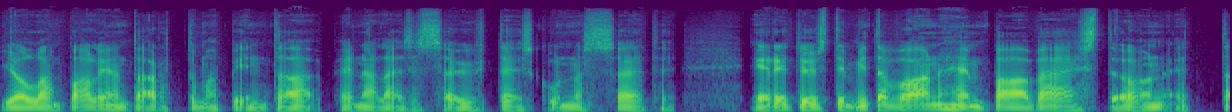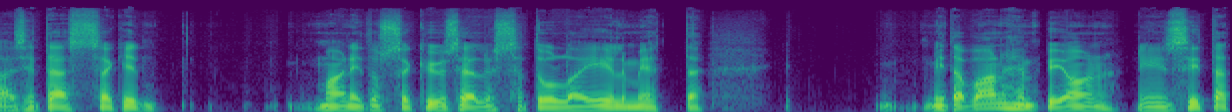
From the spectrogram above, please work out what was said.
jolla on paljon tarttumapintaa venäläisessä yhteiskunnassa. Että erityisesti mitä vanhempaa väestö on, että taisi tässäkin mainitussa kyselyssä tulla ilmi, että mitä vanhempi on, niin sitä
